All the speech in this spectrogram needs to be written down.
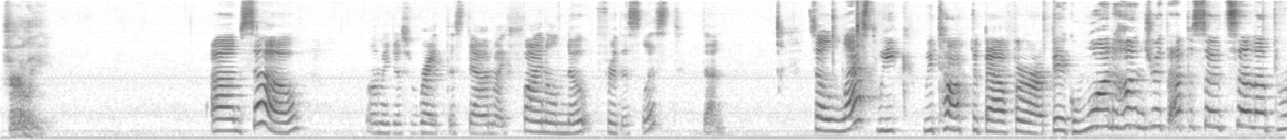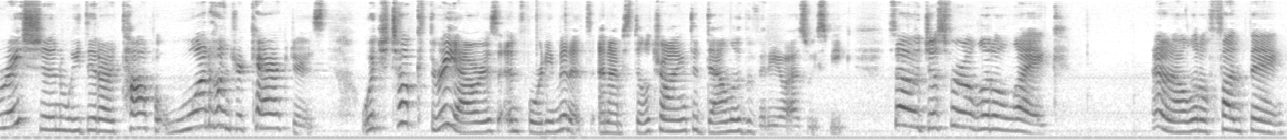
Surely. Um, so, let me just write this down, my final note for this list. Done. So, last week we talked about for our big 100th episode celebration, we did our top 100 characters, which took 3 hours and 40 minutes, and I'm still trying to download the video as we speak. So, just for a little, like, I don't know, a little fun thing,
